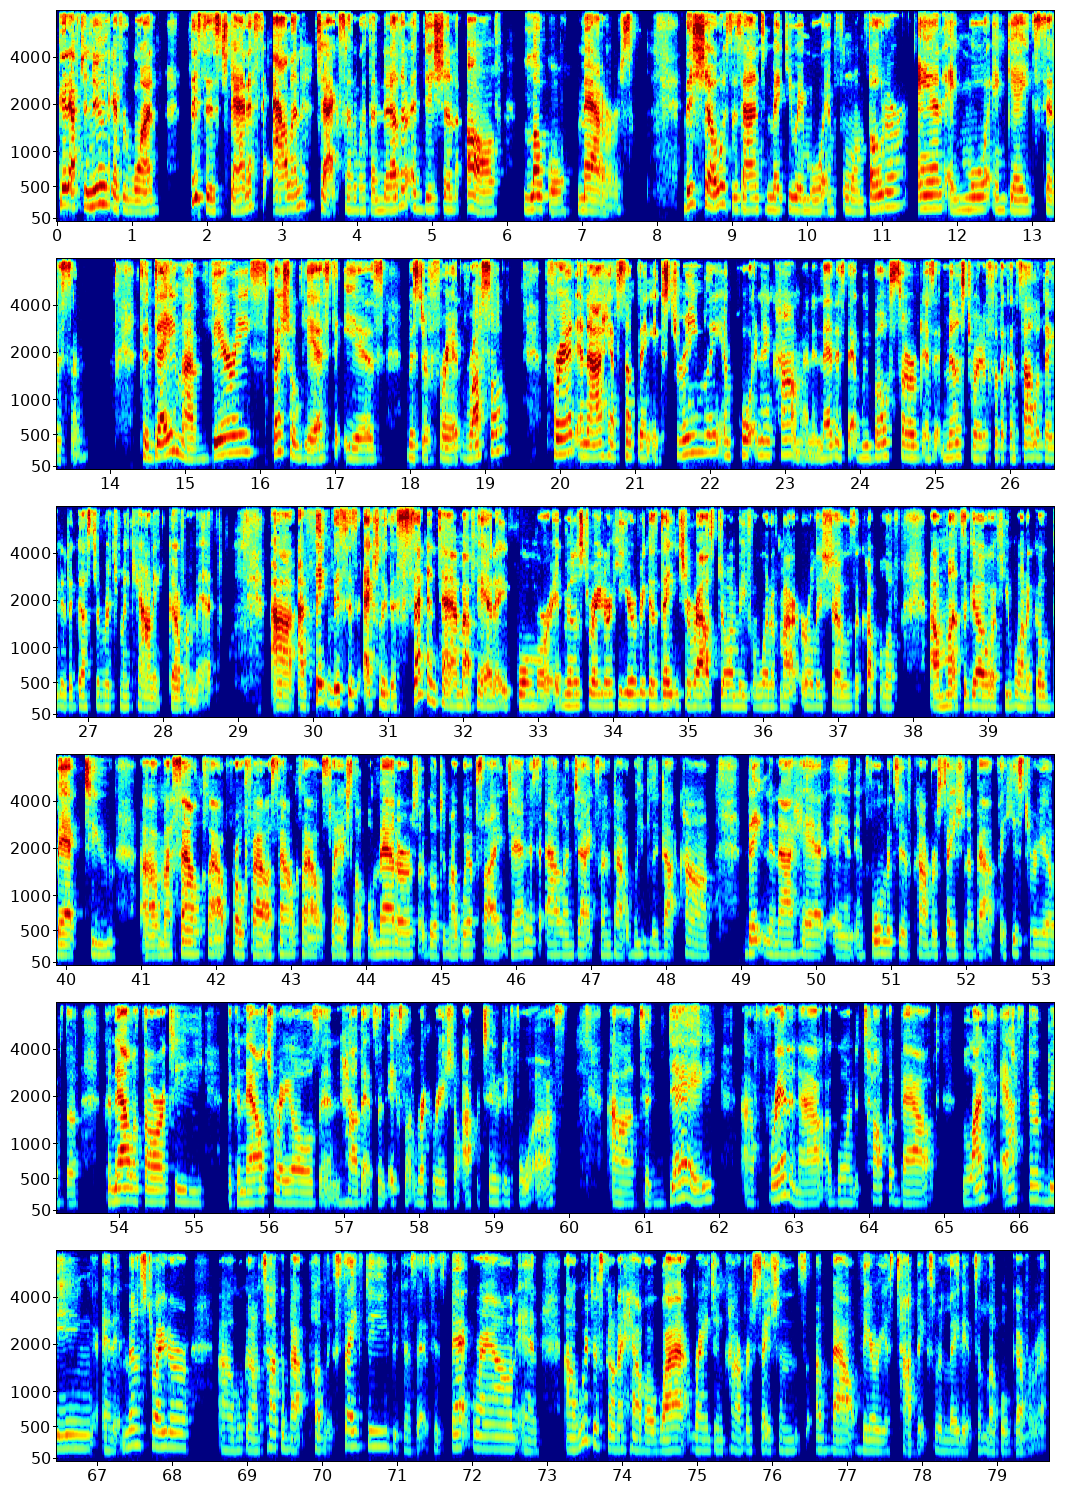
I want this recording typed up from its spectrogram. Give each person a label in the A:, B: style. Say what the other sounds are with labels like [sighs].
A: Good afternoon, everyone. This is Janice Allen Jackson with another edition of Local Matters. This show is designed to make you a more informed voter and a more engaged citizen. Today, my very special guest is Mr. Fred Russell. Fred and I have something extremely important in common, and that is that we both served as administrator for the Consolidated Augusta Richmond County government. Uh, I think this is actually the second time I've had a former administrator here because Dayton Sherrouse joined me for one of my early shows a couple of uh, months ago. If you want to go back to uh, my SoundCloud profile, SoundCloud slash local matters, or go to my website, janiceallenjackson.weebly.com. Dayton and I had an informative conversation about the history of the Canal Authority, the canal trails and how that's an excellent recreational opportunity for us. Uh, today, uh, Fred and I are going to talk about life after being an administrator. Uh, we're going to talk about public safety because that's his background, and uh, we're just going to have a wide ranging conversations about various topics related to local government.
